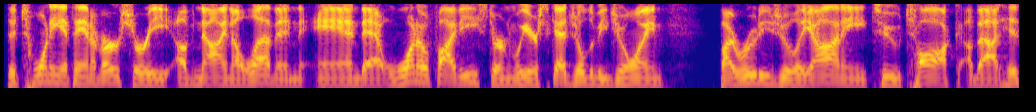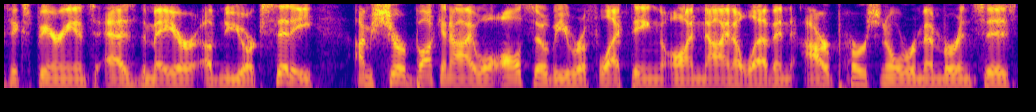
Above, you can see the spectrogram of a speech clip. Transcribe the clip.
the 20th anniversary of 9 11. And at 105 Eastern, we are scheduled to be joined by Rudy Giuliani to talk about his experience as the mayor of New York City. I'm sure Buck and I will also be reflecting on 9-11, our personal remembrances,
